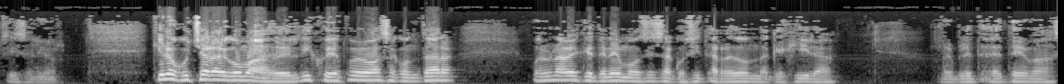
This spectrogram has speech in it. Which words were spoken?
sí, señor. Quiero escuchar algo más del disco y después me vas a contar, bueno, una vez que tenemos esa cosita redonda que gira, repleta de temas,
